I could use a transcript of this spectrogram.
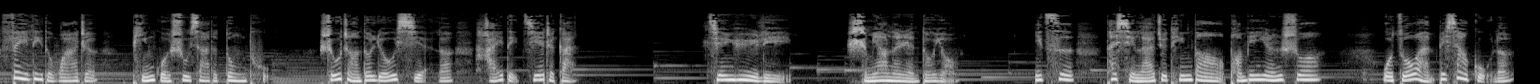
费力的挖着苹果树下的冻土，手掌都流血了，还得接着干。监狱里，什么样的人都有。一次，他醒来就听到旁边一人说：“我昨晚被下蛊了。”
